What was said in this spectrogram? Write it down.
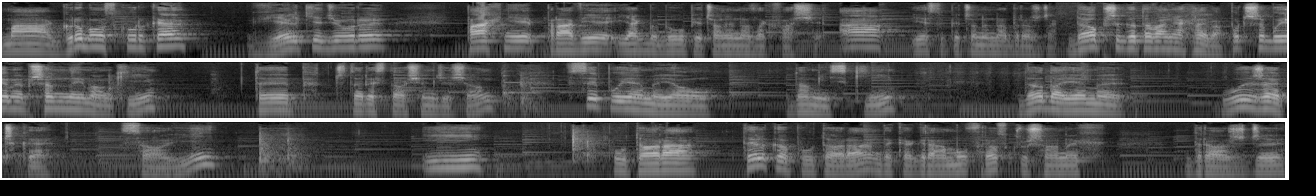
Ma grubą skórkę, wielkie dziury, pachnie prawie jakby był upieczony na zakwasie, a jest upieczony na drożdżach. Do przygotowania chleba potrzebujemy pszennej mąki typ 480. Wsypujemy ją do miski. Dodajemy łyżeczkę soli i półtora, tylko półtora dekagramów rozkruszonych drożdży.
